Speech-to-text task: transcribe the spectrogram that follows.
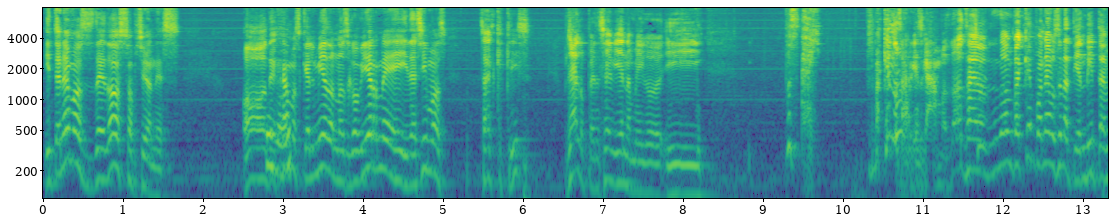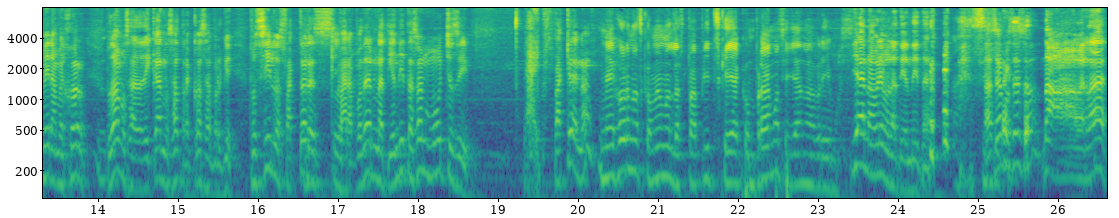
y tenemos de dos opciones. O dejamos que el miedo nos gobierne y decimos, ¿sabes qué, Cris? Ya lo pensé bien, amigo, y pues, ay, pues ¿para qué nos arriesgamos? no? O sea, no, ¿para qué ponemos una tiendita? Mira, mejor pues vamos a dedicarnos a otra cosa, porque pues sí, los factores Claro. para poner una tiendita son muchos y, ay, pues ¿para qué, no? mejor nos comemos las papitas que ya compramos y ya no abrimos. Ya no abrimos la tiendita. ¿Hacemos eso? No, ¿verdad?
